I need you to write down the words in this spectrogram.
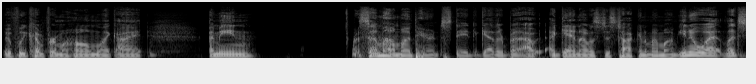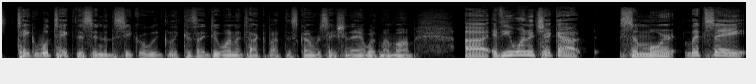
if we come from a home like I, I mean, somehow my parents stayed together. But I, again, I was just talking to my mom. You know what? Let's take we'll take this into the secret weekly because I do want to talk about this conversation I had with my mom. Uh, if you want to check out some more, let's say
